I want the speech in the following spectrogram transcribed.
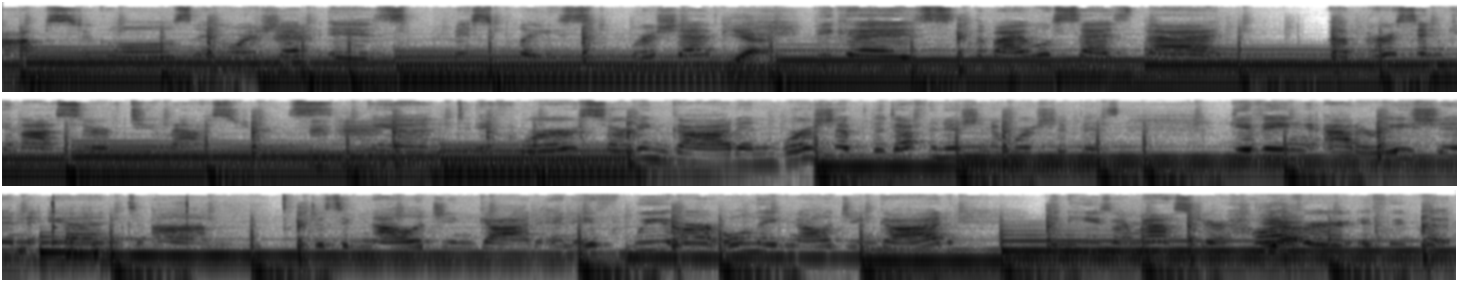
obstacles in worship is misplaced worship Yeah, because the Bible says that person cannot serve two masters. Mhm. And if we're serving God and worship, the definition of worship is giving adoration and um, just acknowledging God. And if we are only acknowledging God, then He's our master. However, if we put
